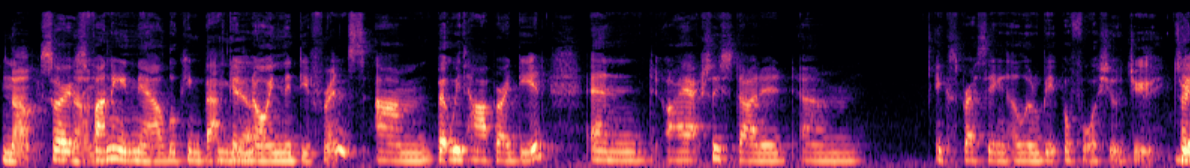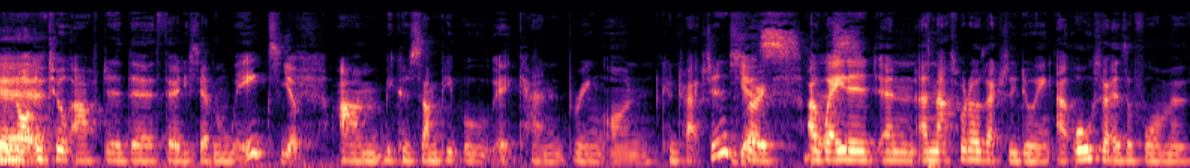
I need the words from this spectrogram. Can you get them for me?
no, So it's none. funny now looking back Yeah. and knowing the difference. Um, but with Harper, I did, and I actually started um, expressing a little bit before she was due. So Yeah. not until after the thirty-seven weeks. Yep. Um, because some people it can bring on contractions. Yes, so I waited, and and that's what I was actually doing. uh, Also as a form of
